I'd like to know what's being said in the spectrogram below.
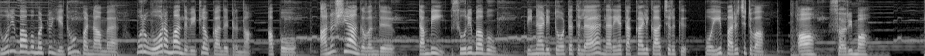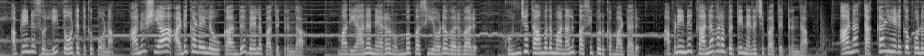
சூரிபாபு மட்டும் எதுவும் பண்ணாம ஒரு ஓரமா அந்த வீட்ல உட்கார்ந்துட்டு இருந்தான். அப்போ அனுஷ்யா அங்க வந்து தம்பி சூரிபாபு பின்னாடி தோட்டத்துல நிறைய தக்காளி காய்ச்சிருக்கு. போய் பறிச்சிட்டு வா. ஆ சரிம்மா. அப்படின்னு சொல்லி தோட்டத்துக்கு போனான் அனுஷ்யா அடுக்கலையில உட்கார்ந்து வேலை பார்த்துட்டு இருந்தா. மதியான நேரம் ரொம்ப பசியோட வருவாரு. கொஞ்சம் தாமதமானாலும் பசி பொறுக்க மாட்டாரு. அப்படின்னு கணவரை பத்தி நினைச்சு பார்த்துட்டு இருந்தா. ஆனா தக்காளி எடுக்க போன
